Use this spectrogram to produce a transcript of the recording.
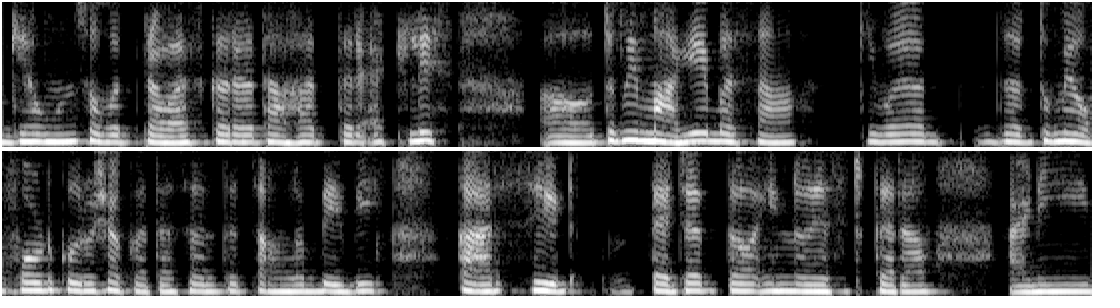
घेऊन सोबत प्रवास करत आहात, तर ॲटलीस्ट तुम्ही मागे बसा किंवा जर तुम्ही अफोर्ड करू शकत असाल, तर चांगलं बेबी कार सीट त्याच्यात इन्व्हेस्ट करा आणि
